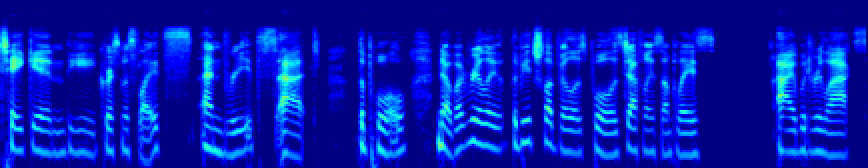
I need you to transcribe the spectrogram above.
take in the Christmas lights and wreaths at the pool. No, but really, the Beach Club Villa's pool is definitely someplace I would relax.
